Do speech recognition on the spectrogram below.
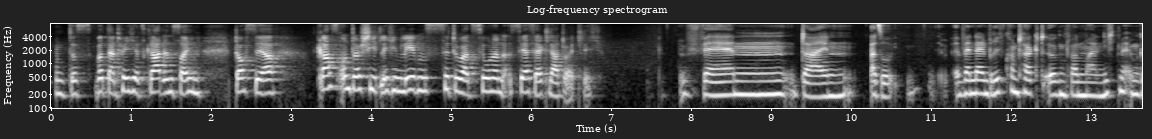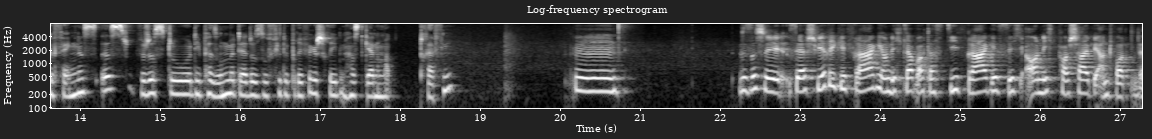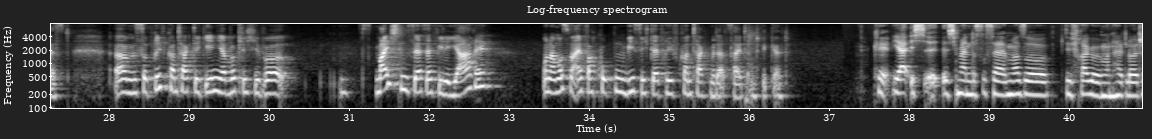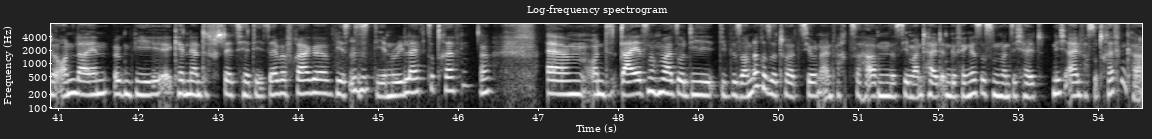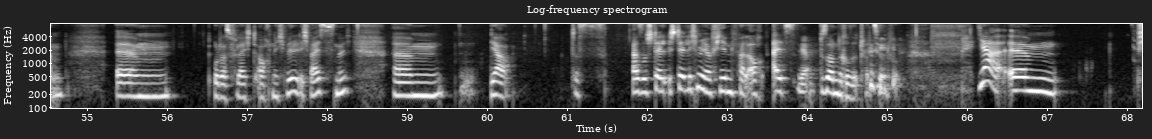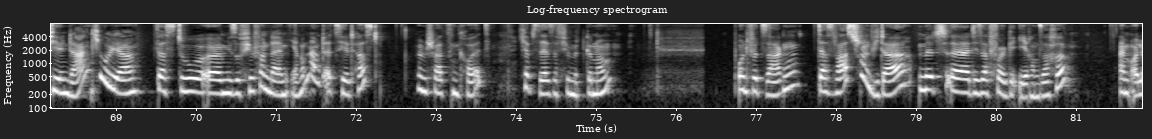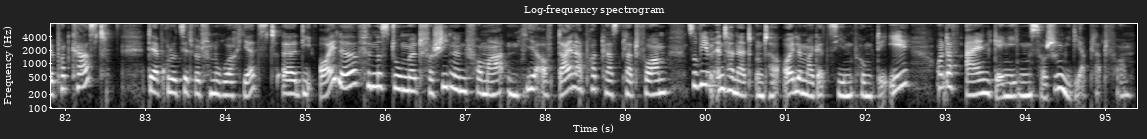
Und das wird natürlich jetzt gerade in solchen doch sehr krass unterschiedlichen Lebenssituationen sehr, sehr klar deutlich. Wenn dein, also wenn dein Briefkontakt irgendwann mal nicht mehr im Gefängnis ist, würdest du die Person, mit der du so viele Briefe geschrieben hast, gerne mal treffen? Mm, das ist eine sehr schwierige Frage und ich glaube auch, dass die Frage sich auch nicht pauschal beantworten lässt. Ähm, so Briefkontakte gehen ja wirklich über meistens sehr, sehr viele Jahre und da muss man einfach gucken, wie sich der Briefkontakt mit der Zeit entwickelt. Okay, ja, ich, ich meine, das ist ja immer so die Frage, wenn man halt Leute online irgendwie kennenlernt, stellt sich ja dieselbe Frage, wie ist es, mhm. die in Real Life zu treffen? Ne? Ähm, und da jetzt nochmal so die, die besondere Situation einfach zu haben, dass jemand halt im Gefängnis ist und man sich halt nicht einfach so treffen kann. Ähm, oder es vielleicht auch nicht will, ich weiß es nicht. Ähm, ja, das, also stelle stell ich mir auf jeden Fall auch als ja. besondere Situation vor. Ja, ähm, Vielen Dank, Julia, dass du äh, mir so viel von deinem Ehrenamt erzählt hast beim Schwarzen Kreuz. Ich habe sehr, sehr viel mitgenommen. Und würde sagen, das war's schon wieder mit äh, dieser Folge Ehrensache, einem Eule-Podcast, der produziert wird von Ruach Jetzt. Äh, die Eule findest du mit verschiedenen Formaten hier auf deiner Podcast-Plattform sowie im Internet unter eulemagazin.de und auf allen gängigen Social-Media-Plattformen.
